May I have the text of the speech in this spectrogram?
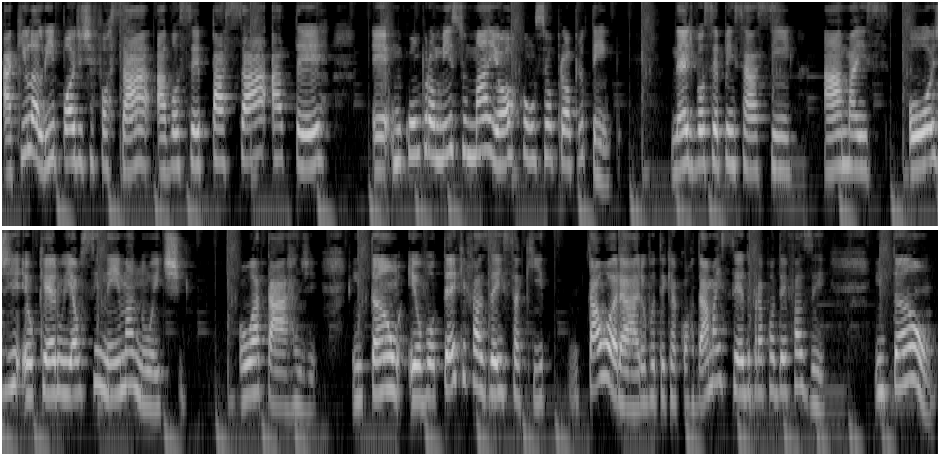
aquilo ali pode te forçar a você passar a ter é, um compromisso maior com o seu próprio tempo, né? De você pensar assim, ah, mas hoje eu quero ir ao cinema à noite ou à tarde. Então, eu vou ter que fazer isso aqui tal horário, eu vou ter que acordar mais cedo para poder fazer. Então,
